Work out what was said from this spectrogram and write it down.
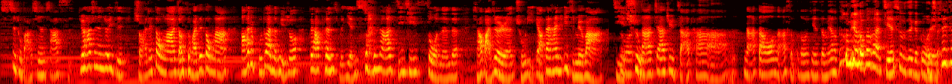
试图把他先生杀死，结果他先生就一直手还在动啊，脚趾头还在动啊，然后他就不断的，比如说对他喷什么盐酸啊，极其所能的想要把这个人处理掉，但他就一直没有办法结束，拿家具砸他啊，拿刀拿什么东西，怎么样都没有办法结束这个过程。所以这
